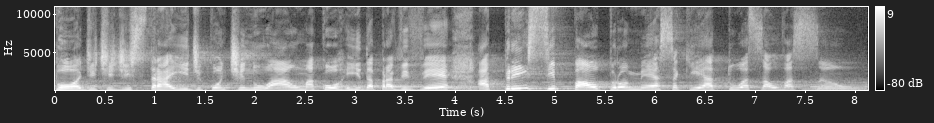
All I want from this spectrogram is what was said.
pode te distrair de continuar uma corrida para viver a principal promessa que é a tua salvação.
